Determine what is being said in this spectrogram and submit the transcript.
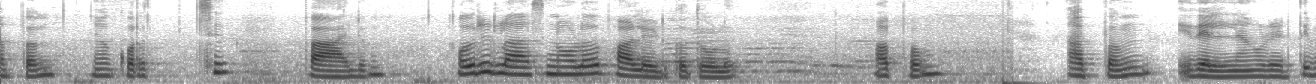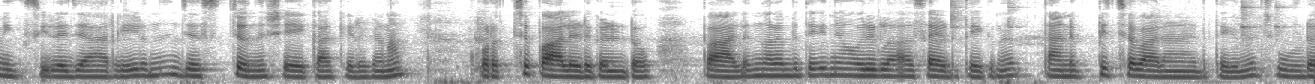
അപ്പം ഞാൻ കുറച്ച് പാലും ഒരു ഗ്ലാസ്സിനോളം പാൽ എടുക്കത്തുള്ളൂ. അപ്പം അപ്പം ഇതെല്ലാം കൂടെ എടുത്ത് മിക്സിയുടെ ജാറിൽ ഒന്ന് ജസ്റ്റ് ഒന്ന് ഷേക്കാക്കി എടുക്കണം. കുറച്ച് പാലെടുക്കണം കേട്ടോ പാലെന്ന് പറയുമ്പോഴത്തേക്ക് ഞാൻ ഒരു ഗ്ലാസ്സാണ് എടുത്തേക്കുന്നത്. തണുപ്പിച്ച പാലാണ് എടുത്തേക്കുന്നത്. ചൂട്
